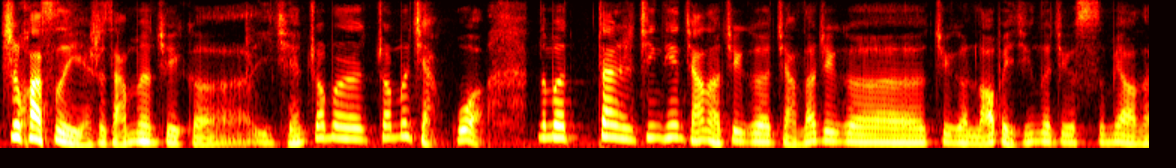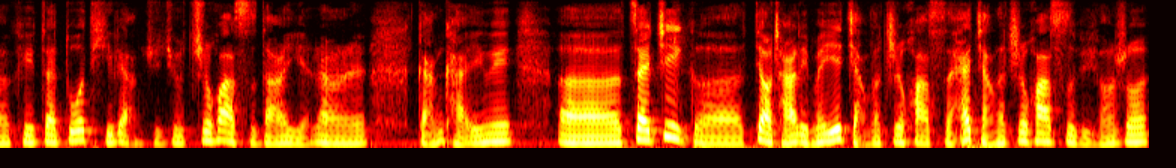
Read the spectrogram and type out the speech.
智化寺也是咱们这个以前专门专门讲过。那么，但是今天讲到这个讲到这个这个老北京的这个寺庙呢，可以再多提两句。就智化寺，当然也让人感慨，因为呃，在这个调查里面也讲到智化寺，还讲到智化寺，比方说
